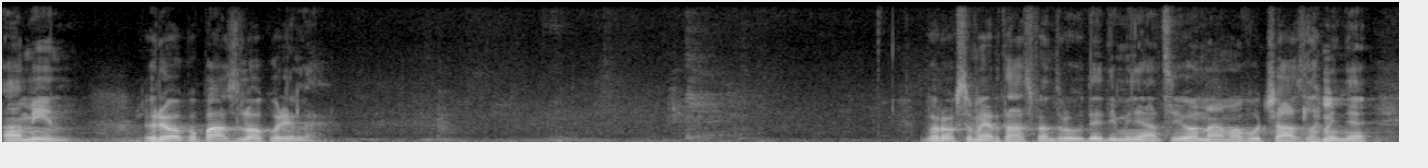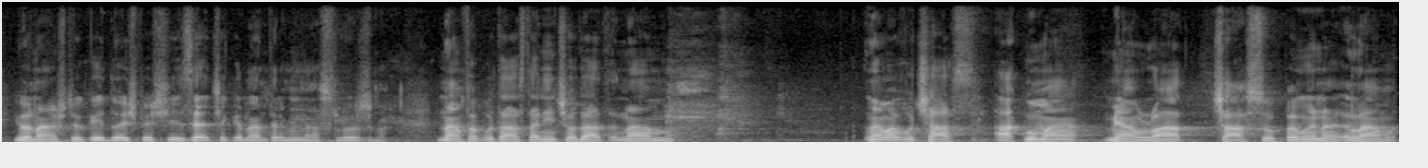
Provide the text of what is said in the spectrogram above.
Amin. Reocupați locurile. Vă rog să mă iertați pentru de dimineață. Eu n-am avut ceas la mine, eu n-am știut că e 12 și 10 când am terminat slujba. N-am făcut asta niciodată, n-am N-am avut ceas. Acum mi-am luat ceasul pe mână, îl am,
